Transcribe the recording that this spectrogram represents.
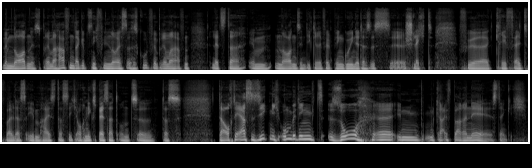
im Norden ist Bremerhaven, da gibt es nicht viel Neues. Das ist gut für Bremerhaven. Letzter im Norden sind die Krefeld-Pinguine. Das ist äh, schlecht für Krefeld, weil das eben heißt, dass sich auch nichts bessert und äh, dass da auch der erste Sieg nicht unbedingt so äh, in, in greifbarer Nähe ist, denke ich.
